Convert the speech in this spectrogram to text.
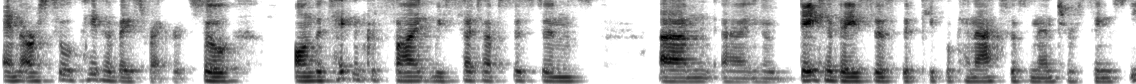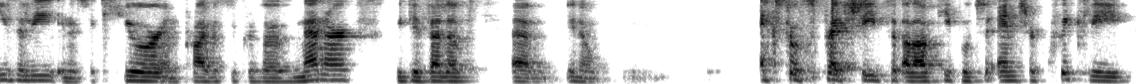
and are still paper-based records. So on the technical side, we set up systems um, uh, you know, databases that people can access and enter things easily in a secure and privacy preserving manner. We developed, um, you know, Excel spreadsheets that allow people to enter quickly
